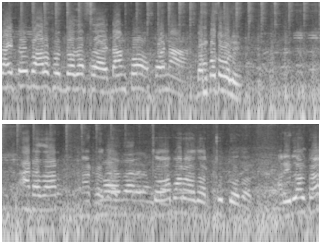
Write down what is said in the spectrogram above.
তাই তো বারো চোদ্দ হাজার দাম কয় না? দাম কত বলে? আট হাজার। আট হাজার। বারো হাজার চোদ্দ হাজার। আর এই লালটা?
